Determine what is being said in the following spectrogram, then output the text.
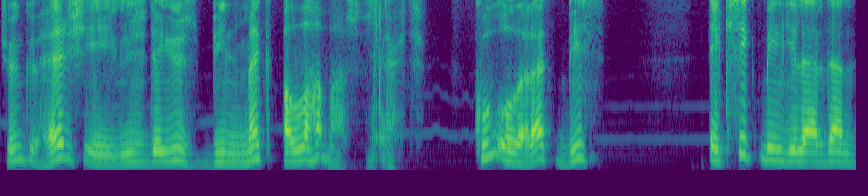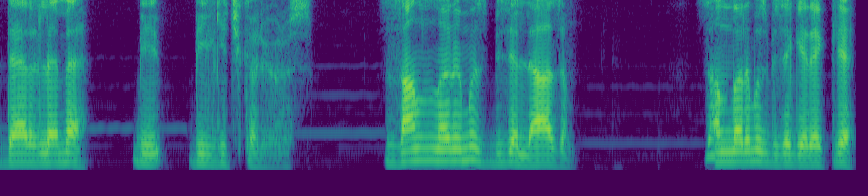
Çünkü her şeyi yüzde yüz bilmek Allah'a mahsus. Evet. Kul olarak biz eksik bilgilerden derleme bir bilgi çıkarıyoruz. Zanlarımız bize lazım. Zanlarımız bize gerekli.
